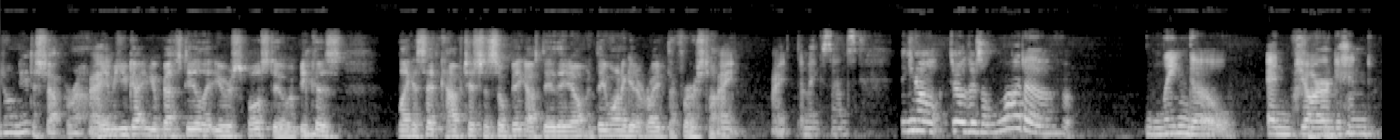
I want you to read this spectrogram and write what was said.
you don't need to shop around. Right. Maybe you got your best deal that you were supposed to because. Like I said, competition is so big out there. They don't. They want to get it right the first time. Right, right. That makes sense. You know, Joe, there's a lot of lingo and jargon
